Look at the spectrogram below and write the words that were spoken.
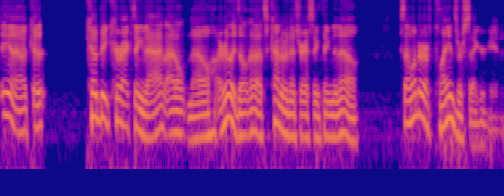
you know, could be correcting that. I don't know. I really don't know. That's kind of an interesting thing to know. Because I wonder if planes were segregated.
